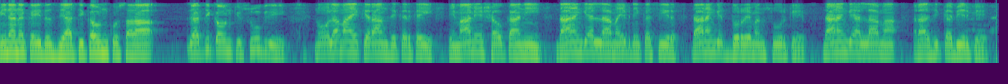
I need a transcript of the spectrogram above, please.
مینا نه کوي د زیاتی کونکو سره ذاتی کون کی سوق دی نو علماء کرام ذکر کئ امام شوکانی دارنګ علامہ ابن کثیر دارنګ در منصور کې دارنګ علامہ رازی کبیر کې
